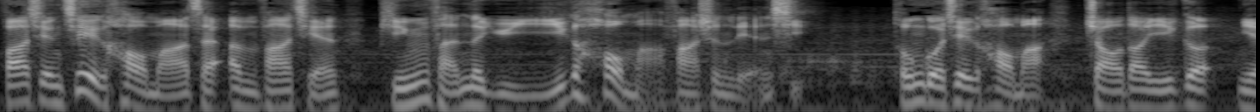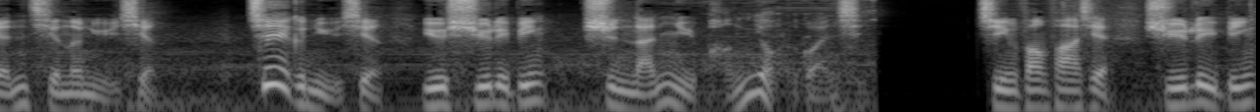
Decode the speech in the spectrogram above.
发现这个号码在案发前频繁的与一个号码发生联系。通过这个号码找到一个年轻的女性，这个女性与徐立斌是男女朋友的关系。警方发现徐立斌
